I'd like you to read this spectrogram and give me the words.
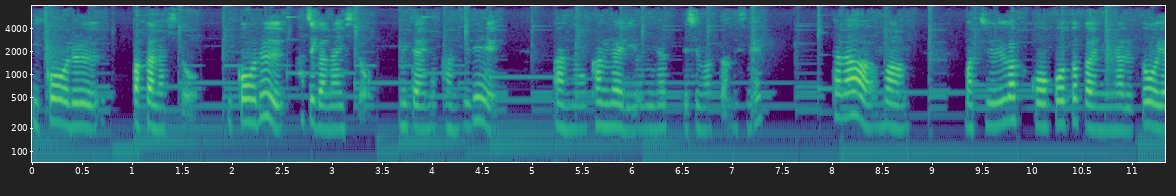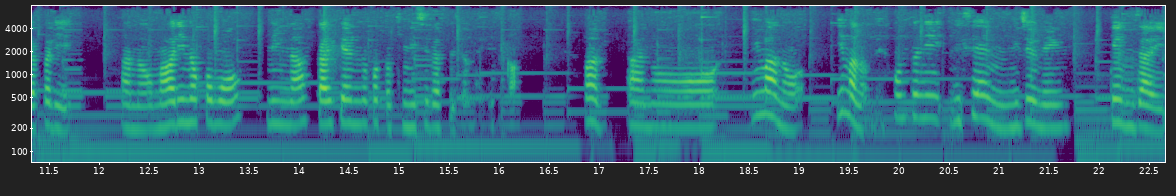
イコールバカな人、イコール価値がない人、みたいな感じで、あの、考えるようになってしまったんですね。ただ、まあ、まあ、中学、高校とかになると、やっぱり、あの、周りの子もみんな外見のこと気にしだすじゃない。まあ、あのー今の、今のね、本当に2020年現在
